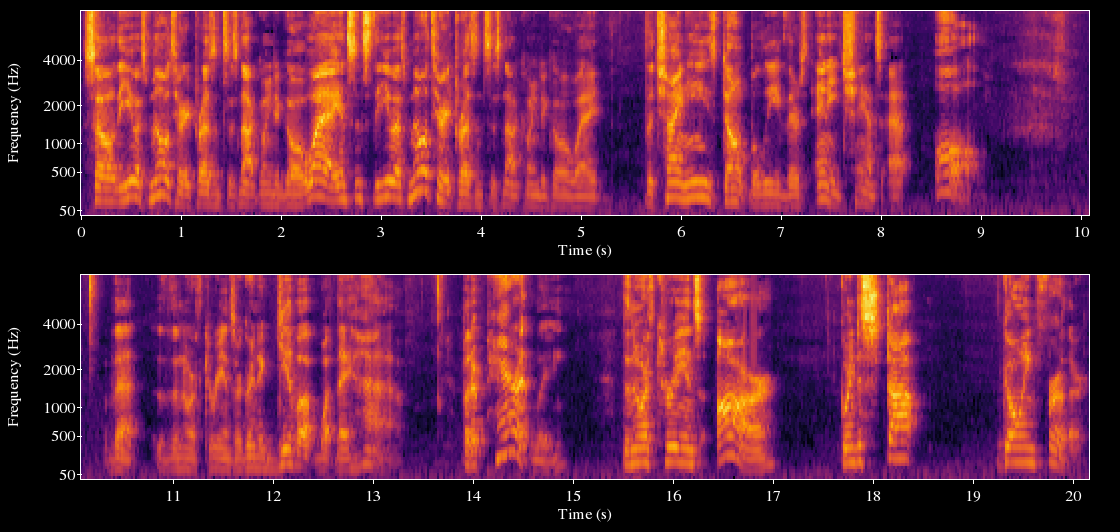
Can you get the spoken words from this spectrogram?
So the U.S. military presence is not going to go away. And since the U.S. military presence is not going to go away, the Chinese don't believe there's any chance at all that the North Koreans are going to give up what they have. But apparently, the North Koreans are going to stop going further.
